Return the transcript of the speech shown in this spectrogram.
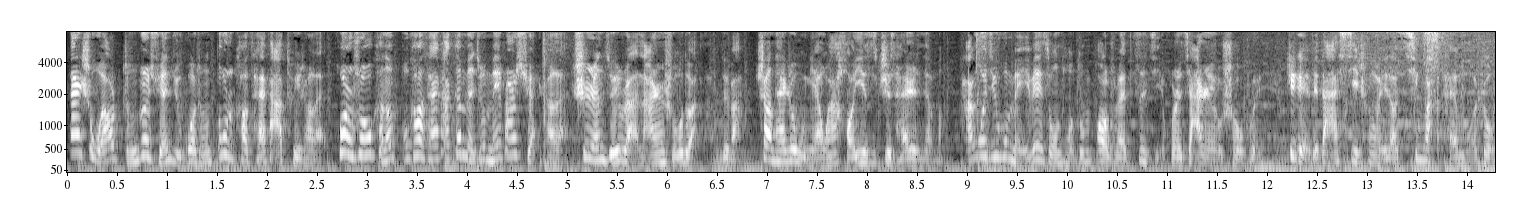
但是我要整个选举过程都是靠财阀推上来的，或者说我可能不靠财阀根本就没法选上来，吃人嘴软，拿人手短了，对吧？上台这五年，我还好意思制裁人家吗？韩国几乎每一位总统都爆出来自己或者家人有受贿，这个也被大家戏称为也叫“青瓦台魔咒”。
